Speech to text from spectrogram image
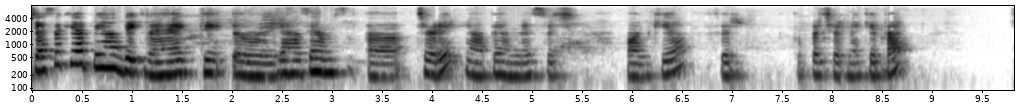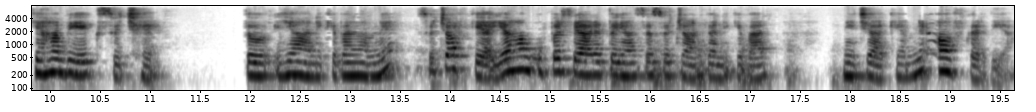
जैसा कि आप यहाँ देख रहे हैं कि यहाँ से हम चढ़े, यहाँ पे हमने स्विच ऑन किया, फिर ऊपर चढ़ने के बाद यहाँ भी एक स्विच है। तो यहाँ आने के बाद हमने स्विच ऑफ़ किया। या हम ऊपर से आ रहे तो यहाँ से स्विच ऑन करने के बाद नीचे आके हमने ऑफ़ कर दिया।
